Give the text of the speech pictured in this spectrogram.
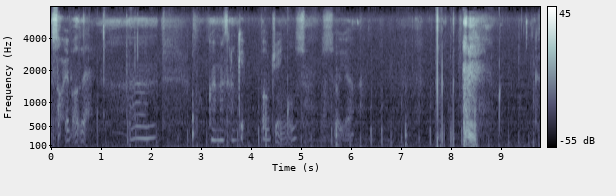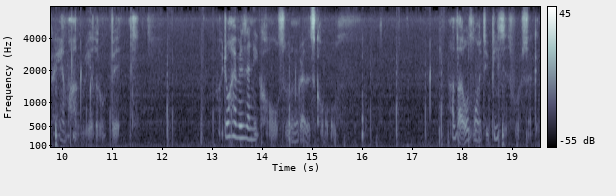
Sorry about that. Um, grandma's gonna get Bojangles, so yeah. 'Cause I am hungry a little bit. I don't have as any coal, so we're gonna grab this coal. I thought it was only two pieces for a second.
